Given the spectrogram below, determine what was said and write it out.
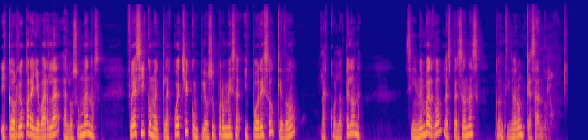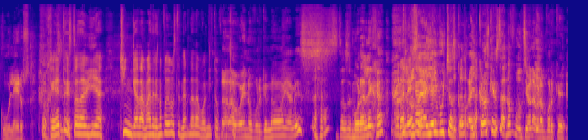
y corrió para llevarla a los humanos. Fue así como el clacuache cumplió su promesa y por eso quedó la cola pelona. Sin embargo, las personas continuaron cazándolo. Culeros. Ojetes todavía. Chingada madre, no podemos tener nada bonito. Nada bueno, porque no, ya ves. Ajá. Entonces, moraleja. Moraleja. O sea, ahí hay muchas cosas. Ahí creo que esta no funciona, ¿verdad? Porque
